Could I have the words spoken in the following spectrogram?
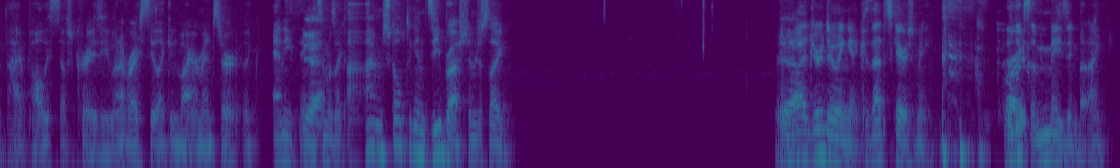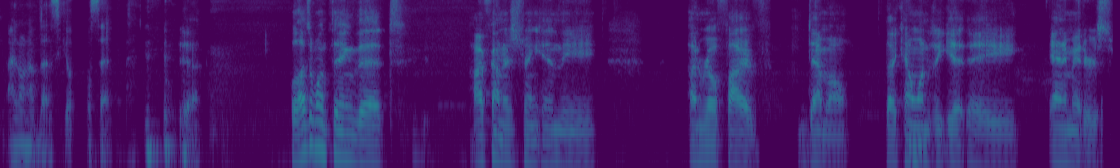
high poly stuff's crazy. Whenever I see like environments or like anything, Yeah. someone's like, "I'm sculpting in ZBrush," I'm just like, I'm Yeah. glad you're doing it because that scares me. it Right. looks amazing, but I, I don't have that skill set. Yeah. Well, that's one thing that I found interesting in the Unreal 5 demo that I kind of wanted to get a animator's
